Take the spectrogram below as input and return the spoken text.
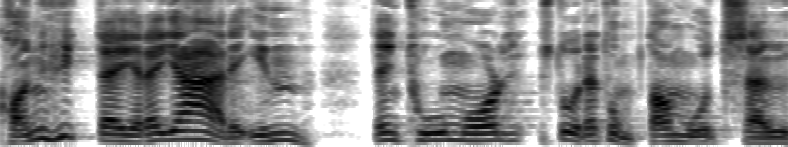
Kan hytteeiere gjerde inn den to mål store tomta mot sau?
